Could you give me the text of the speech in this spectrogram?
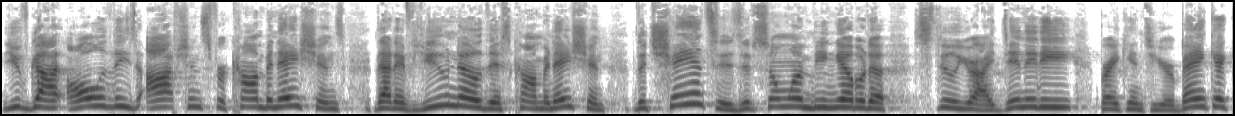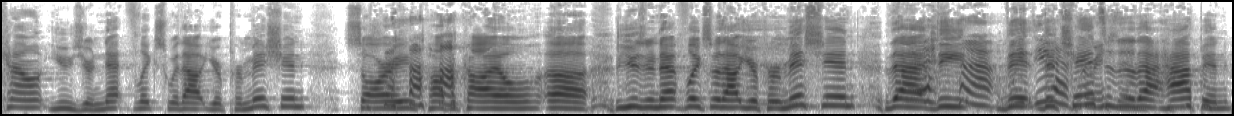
you've got all of these options for combinations. That if you know this combination, the chances of someone being able to steal your identity, break into your bank account, use your Netflix without your permission, sorry, Papa Kyle, uh, use your Netflix without your permission, that the, the, the chances permission. of that happen,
